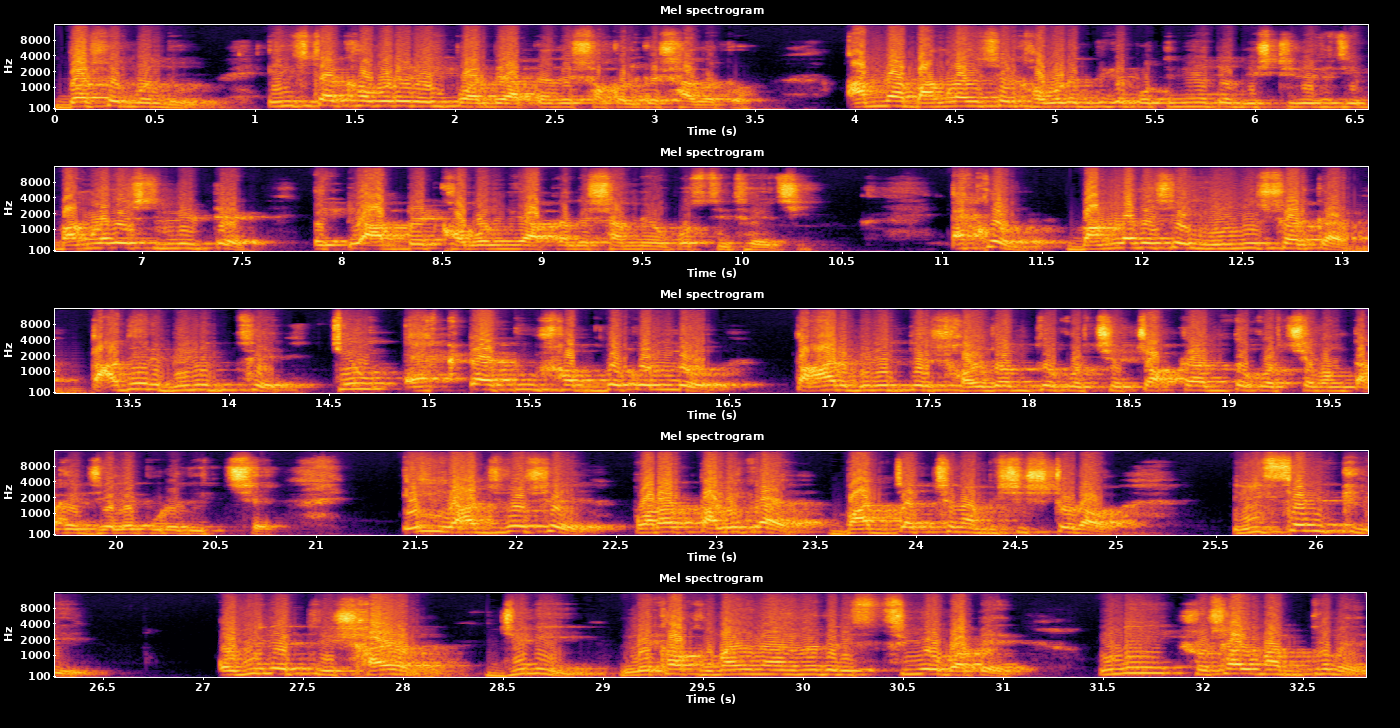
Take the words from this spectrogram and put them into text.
দর্শক বন্ধু ইনস্টা খবরের এই পর্বে আপনাদের সকলকে স্বাগত। আমরা বাংলাদেশের খবরের দিকে প্রতিনিয়ত দৃষ্টি রেখেছি। বাংলাদেশ রিলেটেড একটি আপডেট খবর নিয়ে আপনাদের সামনে উপস্থিত হয়েছি। এখন বাংলাদেশের ইউনিট সরকার তাদের বিরুদ্ধে কেউ একটা টু শব্দ করলেও তার বিরুদ্ধে ষড়যন্ত্র করছে, চক্রান্ত করছে এবং তাকে জেলে পুরে দিচ্ছে। এই রাজরোষে পড়ার তালিকায় বাদ যাচ্ছে না বিশিষ্টরাও। রিসেন্টলি অভিনেত্রী সায়ন যিনি লেখক হুমায়ুন আহমেদের স্ত্রীও বটে উনি সোশ্যাল মাধ্যমে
